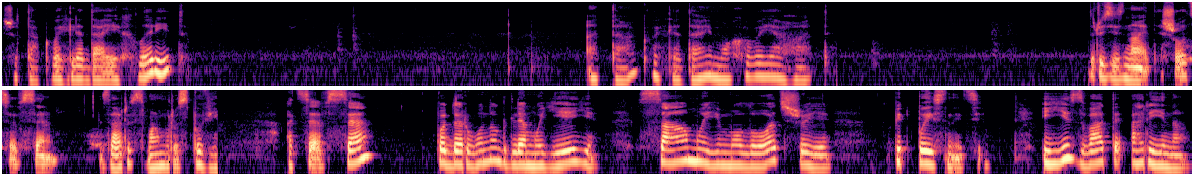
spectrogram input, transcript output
що так виглядає хлорід. А так виглядає моховий агат. Друзі, знаєте, що це все? Зараз вам розповім. А це все подарунок для моєї самої молодшої підписниці. Її звати Аріна.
